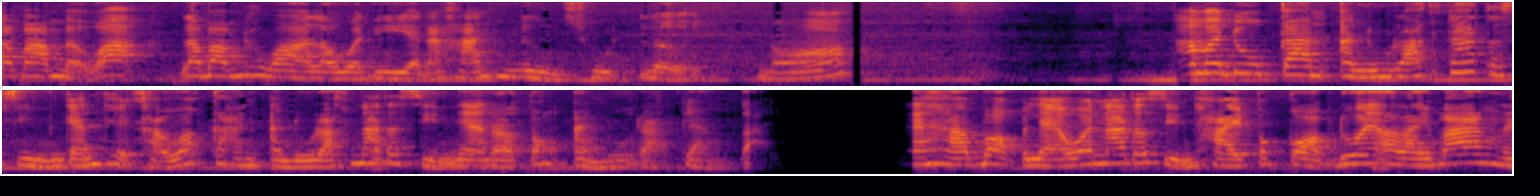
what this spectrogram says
ระบำแบบว่าระบำทวารวดีนะคะหนึ่งชุดเลยเนาะเอามาดูการอนุรักษ์นาฏศิลป์กันเถอะค่ะว่าการอนุรักษ์นาฏศิลป์เนี่ยเราต้องอนุรักษ์อย่างไรนะคะบอกไปแล้วว่านาฏศิลป์ไทยประกอบด้วยอะไรบ้างไหน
